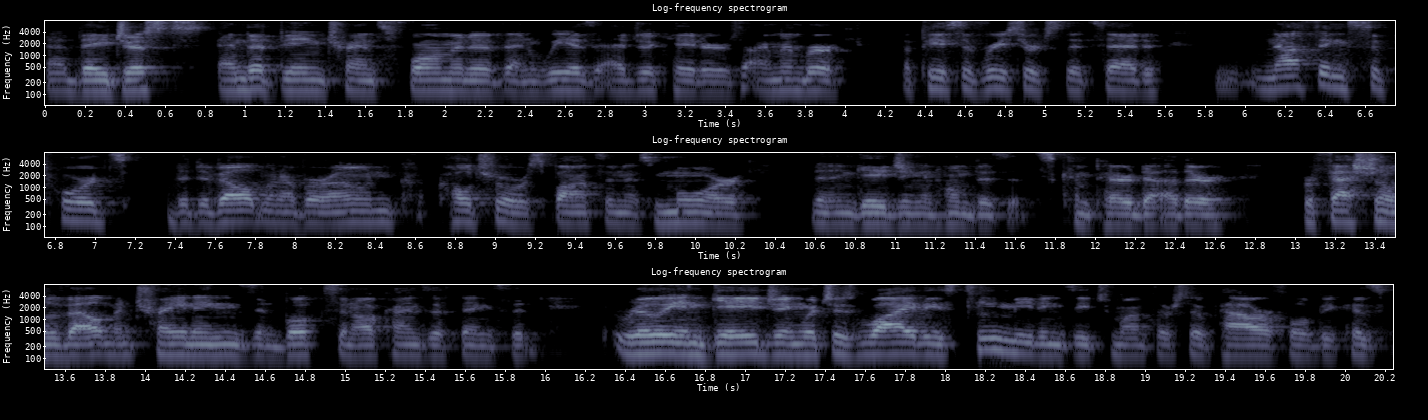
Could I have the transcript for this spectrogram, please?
uh, they just end up being transformative and we as educators i remember a piece of research that said nothing supports the development of our own cultural responsiveness more than engaging in home visits compared to other professional development trainings and books and all kinds of things that really engaging, which is why these team meetings each month are so powerful because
